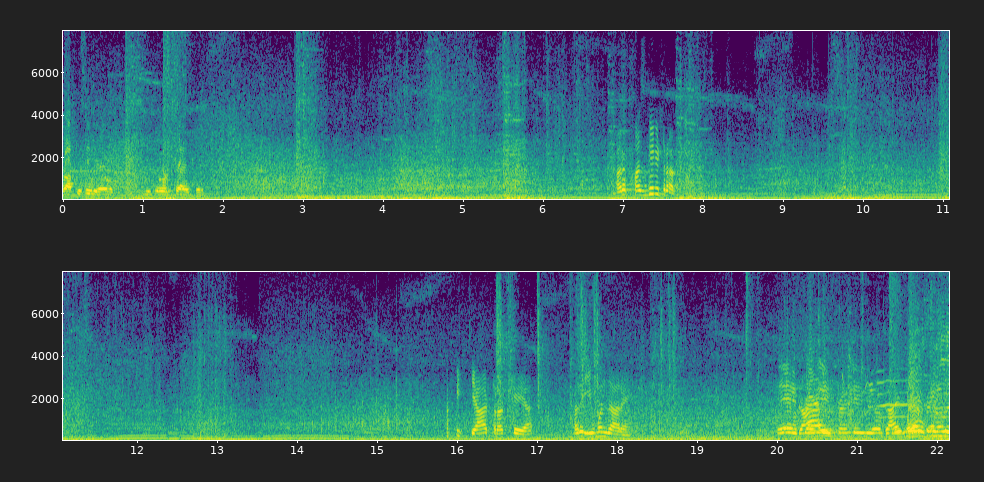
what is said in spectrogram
वापस ही ले रोड अरे, फंस गई ट्रक क्या ट्रक है यार अरे ह्यूमन जा रहे हैं a friendly friendly we are Guys, we are friendly.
